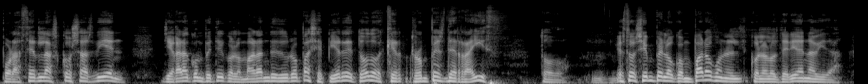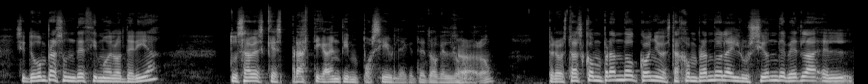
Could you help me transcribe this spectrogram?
por hacer las cosas bien, llegar a competir con los más grandes de Europa, se pierde todo. Es que rompes de raíz todo. Esto siempre lo comparo con, el, con la lotería de Navidad. Si tú compras un décimo de lotería, tú sabes que es prácticamente imposible que te toque el doble. Claro. Pero estás comprando, coño, estás comprando la ilusión de ver la- el,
